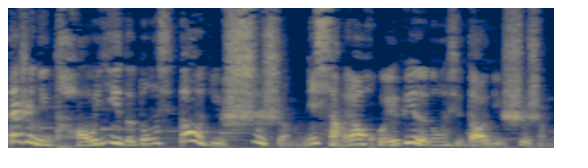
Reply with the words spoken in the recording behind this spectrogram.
但是你逃逸的东西到底是什么？你想要回避的东西到底是什么？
